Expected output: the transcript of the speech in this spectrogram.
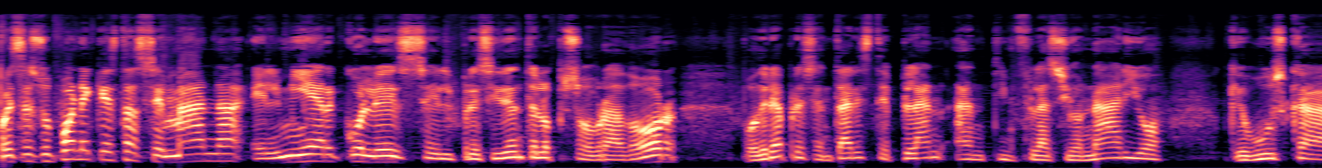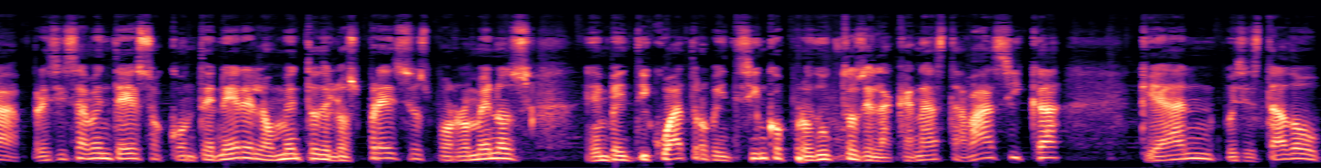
Pues se supone que esta semana, el miércoles, el presidente López Obrador podría presentar este plan antiinflacionario que busca precisamente eso, contener el aumento de los precios, por lo menos en 24 o 25 productos de la canasta básica que han pues estado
